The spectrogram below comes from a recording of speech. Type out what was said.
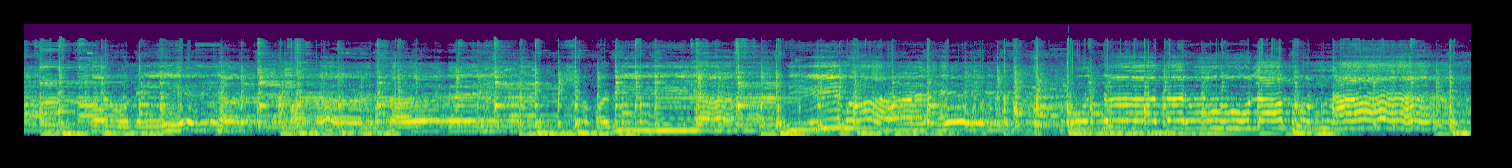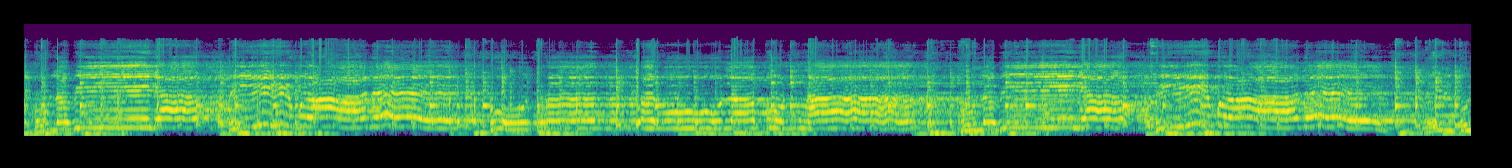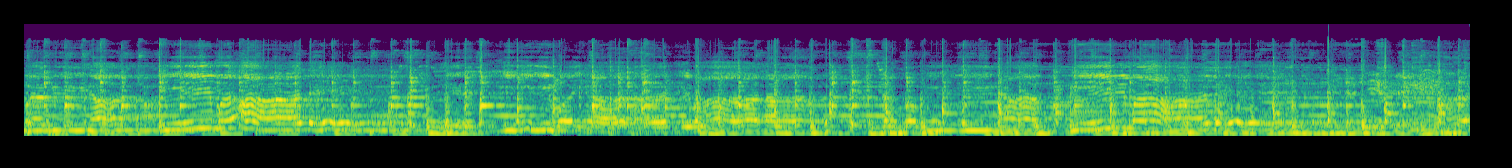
पुन्हा फुलविल्या भीमाने फुलविल्या भीम आले निर्जीवया दिवाना जगविल्या भीमाले निर्जीवया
